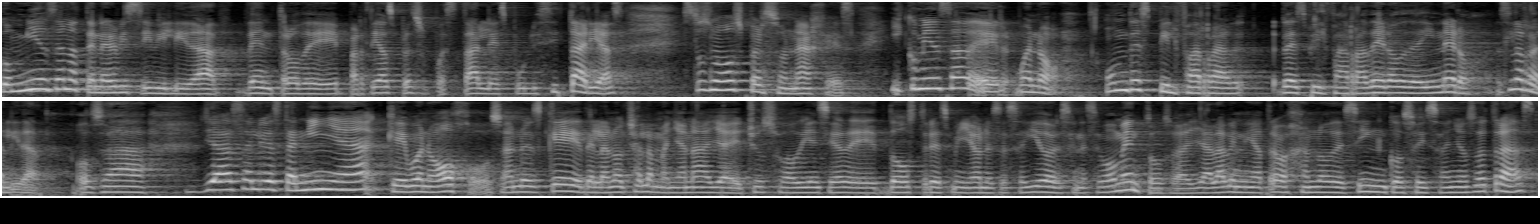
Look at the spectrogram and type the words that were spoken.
comienzan a tener visibilidad dentro de partidas presupuestales, publicitarias, estos nuevos personajes. Y comienza a ver, bueno, un despilfarradero de dinero, es la realidad. O sea, ya salió esta niña que, bueno, ojo, o sea, no es que de la noche a la mañana haya hecho su audiencia de 2, 3 millones de seguidores en ese momento, o sea, ya la venía trabajando de 5 o 6 años atrás,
